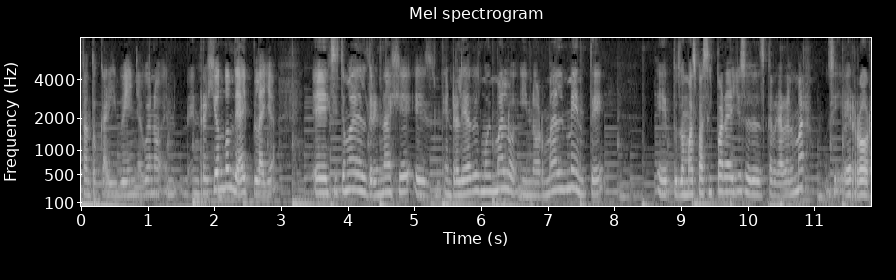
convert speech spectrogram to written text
tanto caribeñas, bueno, en, en región donde hay playa, el sistema del drenaje es, en realidad es muy malo y normalmente eh, pues lo más fácil para ellos es descargar al mar. Sí, error,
